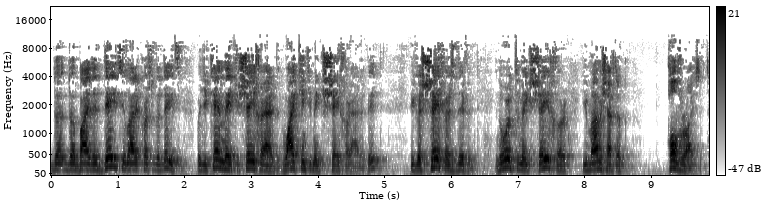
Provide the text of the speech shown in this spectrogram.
the, the, by the dates, you're allowed to crush the dates, but you can't make sheikha out of it. Why can't you make sheikha out of it? Because sheikha is different. In order to make sheikha, you mamish have to pulverize it.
